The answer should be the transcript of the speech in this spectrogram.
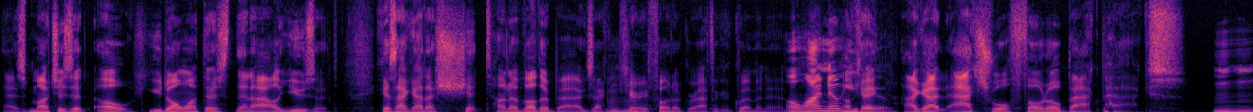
As much as it, oh, you don't want this, then I'll use it. Because I got a shit ton of other bags I can carry photographic equipment in. Oh, I know you okay? do. I got actual photo backpacks hmm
